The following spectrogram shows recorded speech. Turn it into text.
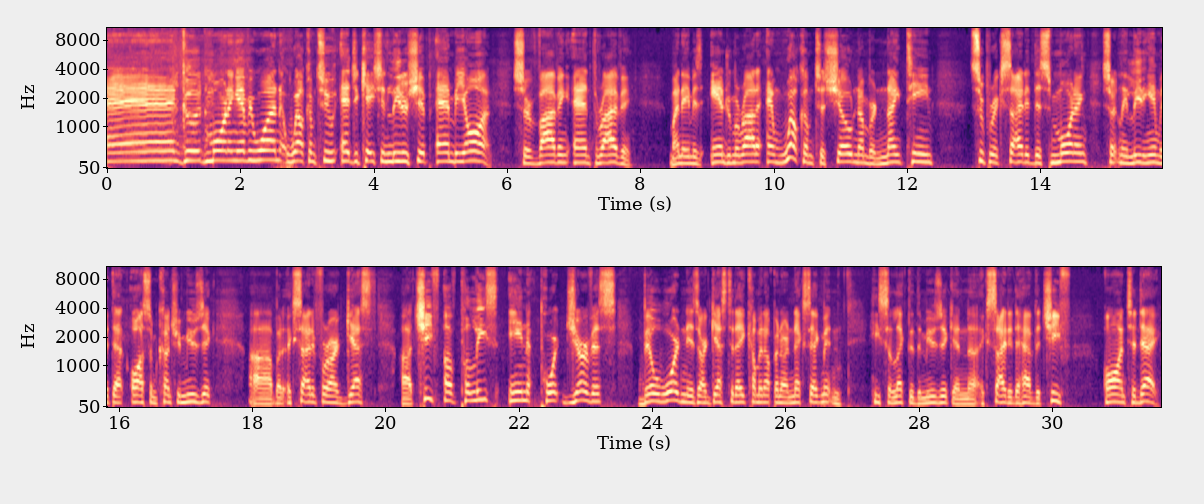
And good morning, everyone. Welcome to Education, Leadership, and Beyond Surviving and Thriving. My name is Andrew Marotta, and welcome to show number 19. Super excited this morning, certainly leading in with that awesome country music, uh, but excited for our guest, uh, Chief of Police in Port Jervis. Bill Warden is our guest today, coming up in our next segment, and he selected the music and uh, excited to have the chief on today.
